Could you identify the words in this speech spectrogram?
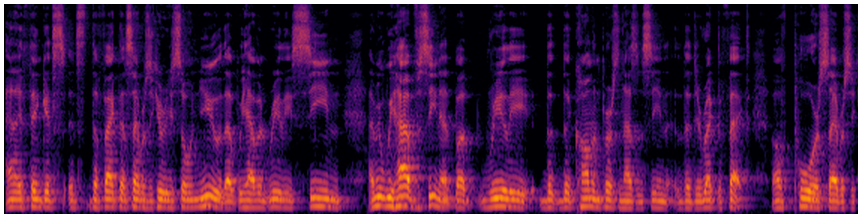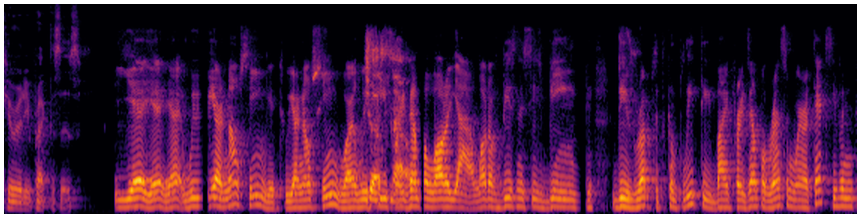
and I think it's it's the fact that cybersecurity is so new that we haven't really seen. I mean, we have seen it, but really, the the common person hasn't seen the direct effect of poor cybersecurity practices. Yeah, yeah, yeah. We, we are now seeing it. We are now seeing while we Just see, for now. example, a lot of yeah, a lot of businesses being disrupted completely by, for example, ransomware attacks. Even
